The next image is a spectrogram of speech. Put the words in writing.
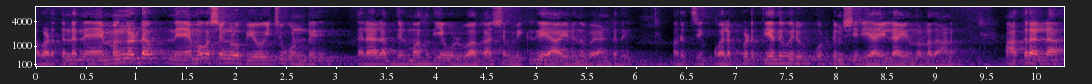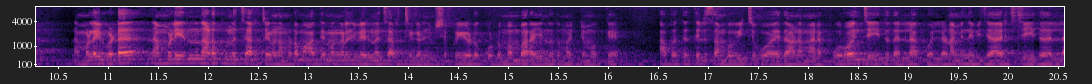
അവിടത്തെ നിയമങ്ങളുടെ നിയമവശങ്ങൾ ഉപയോഗിച്ചുകൊണ്ട് തലാൽ അബ്ദുൽ മഹദിയെ ഒഴിവാക്കാൻ ശ്രമിക്കുകയായിരുന്നു വേണ്ടത്. മറിച്ച് കൊലപ്പെടുത്തിയത് ഒരു ഒട്ടും ശരിയായില്ല എന്നുള്ളതാണ്. മാത്രമല്ല നമ്മളിവിടെ നമ്മളിന്ന് നടത്തുന്ന ചർച്ചകൾ നമ്മുടെ മാധ്യമങ്ങളിൽ വരുന്ന ചർച്ചകൾ നിമിഷപ്രിയയുടെ കുടുംബം പറയുന്നത് മറ്റുമൊക്കെ അബദ്ധത്തിൽ സംഭവിച്ചു പോയതാണ് മനഃപൂർവം ചെയ്തതല്ല കൊല്ലണമെന്ന് വിചാരിച്ച് ചെയ്തതല്ല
